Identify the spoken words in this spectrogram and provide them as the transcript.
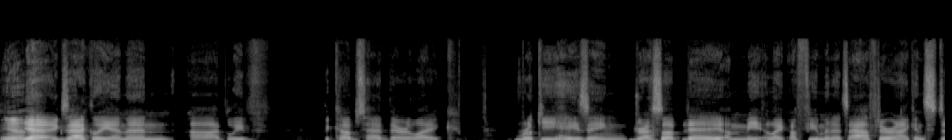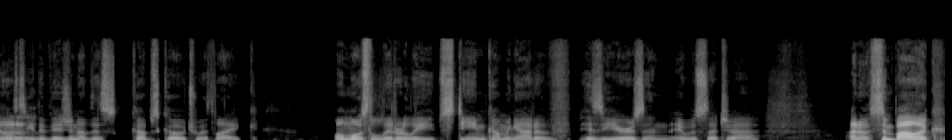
Yeah, yeah, exactly. And then uh, I believe the Cubs had their like rookie hazing dress up day a me- like a few minutes after, and I can still Ugh. see the vision of this Cubs coach with like almost literally steam coming out of his ears, and it was such a I don't know symbolic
